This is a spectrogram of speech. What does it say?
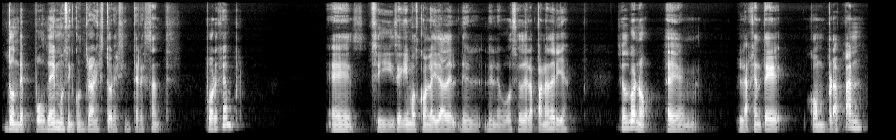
donde podemos encontrar historias interesantes. Por ejemplo, eh, si seguimos con la idea del, negocio de la panadería, entonces, bueno, em, la gente compra pan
